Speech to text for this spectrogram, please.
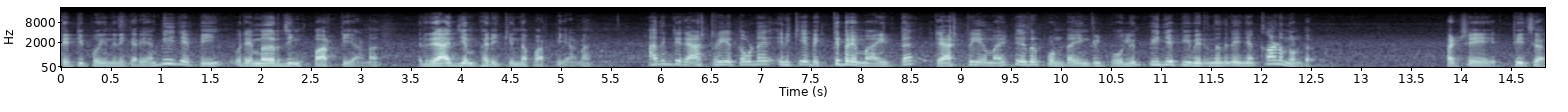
തെറ്റിപ്പോയി എന്ന് എനിക്കറിയാം. ബി ജെ പി ഒരു എമേർജിങ് പാർട്ടിയാണ് രാജ്യം ഭരിക്കുന്ന പാർട്ടിയാണ്. അതിന്റെ രാഷ്ട്രീയത്തോട് എനിക്ക് വ്യക്തിപരമായിട്ട് രാഷ്ട്രീയമായിട്ട് എതിർപ്പുണ്ട് എങ്കിൽ പോലും ബി ജെ പി വരുന്നതിനെ ഞാൻ കാണുന്നുണ്ട്. പക്ഷേ ടീച്ചർ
